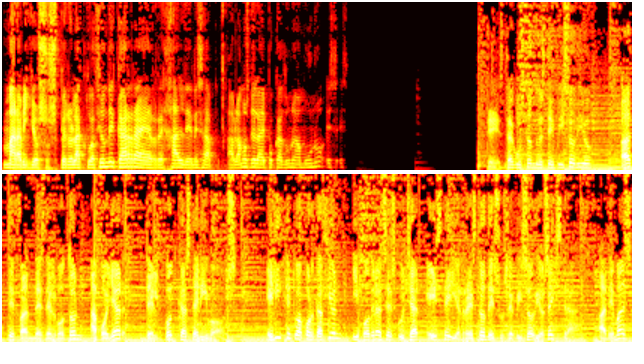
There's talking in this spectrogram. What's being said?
maravillosos, pero la actuación de Carra Rejalde en esa... Hablamos de la época de Unamuno, ¿Te está gustando este episodio? Hazte fan desde el botón Apoyar del podcast de Nivos. Elige tu aportación y podrás escuchar este y el resto de sus episodios extra. Además,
